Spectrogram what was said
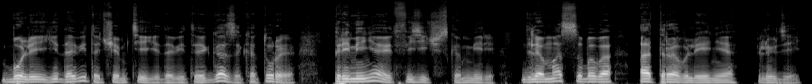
более ядовито, чем те ядовитые газы, которые применяют в физическом мире для массового отравления людей.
